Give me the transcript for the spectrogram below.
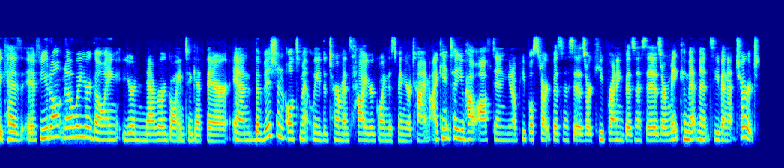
because if you don't know where you're going, you're never going to get there. And the vision ultimately determines how you're going to spend your time. I can't tell you how often, you know, people start businesses or keep running businesses or make commitments even at church,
